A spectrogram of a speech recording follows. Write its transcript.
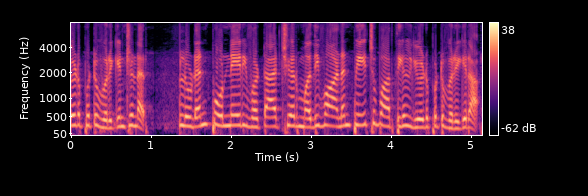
ஈடுபட்டு வருகின்றனர். பொன்னேரி வட்டாட்சியர் மதிவாணன் பேச்சுவார்த்தையில் ஈடுபட்டு வருகிறார்.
